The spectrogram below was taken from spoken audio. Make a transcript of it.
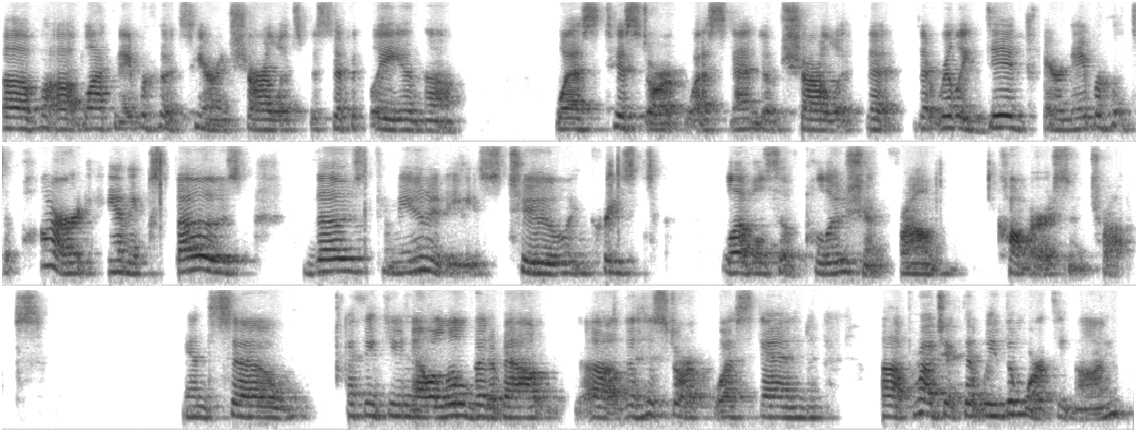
of uh, Black neighborhoods here in Charlotte, specifically in the west historic west end of Charlotte, that, that really did tear neighborhoods apart and exposed those communities to increased levels of pollution from cars and trucks. And so I think you know a little bit about uh, the historic West End uh, project that we've been working on.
